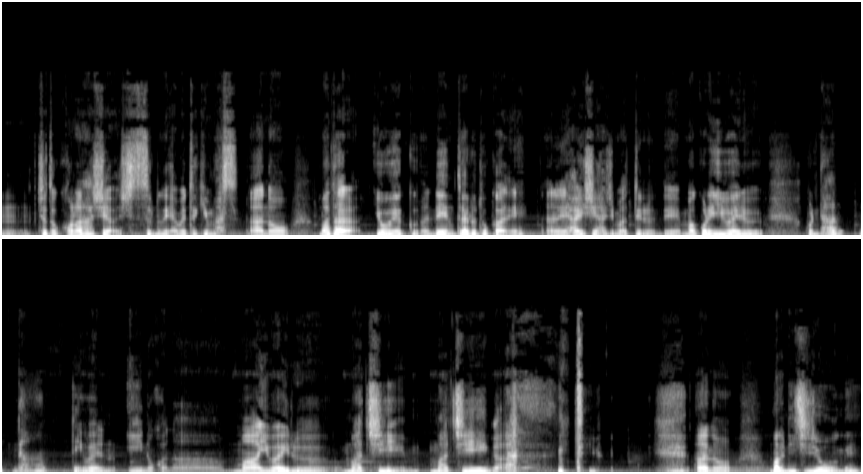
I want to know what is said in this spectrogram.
うん、ちょっとこの話はするのやめときます。あの、まだようやくレンタルとかね、あの配信始まってるんで、まあこれいわゆる、これなん、なんて言われるのいいのかな。まあいわゆる街、街映画 っていうあの、まあ日常をね、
